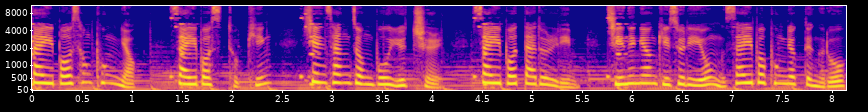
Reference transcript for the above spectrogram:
사이버 성폭력, 사이버 스토킹, 신상 정보 유출, 사이버 따돌림, 지능형 기술 이용 사이버 폭력 등으로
